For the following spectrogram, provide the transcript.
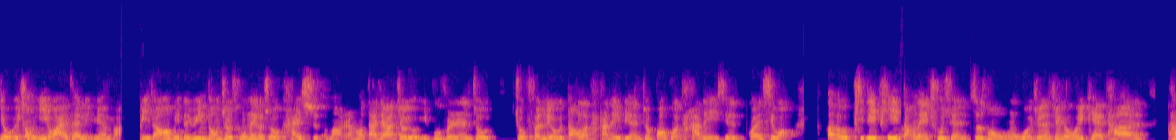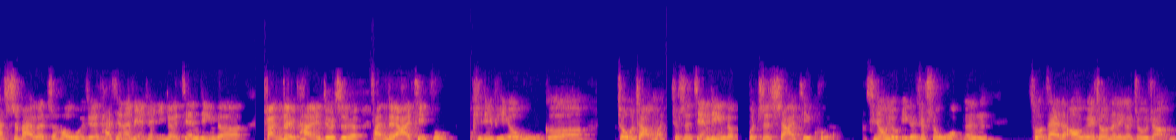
有一种意外在里面吧。比达奥比的运动就从那个时候开始的嘛，然后大家就有一部分人就就分流到了他那边，就包括他的一些关系网。呃，PDP 党内初选，自从我觉得这个 Wiki 他他失败了之后，我觉得他现在变成一个坚定的反对派，就是反对 RT 库。PDP 有五个州长嘛，就是坚定的不支持 RT 库的，其中有一个就是我们所在的奥约州的那个州长。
